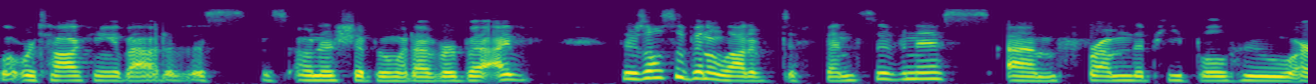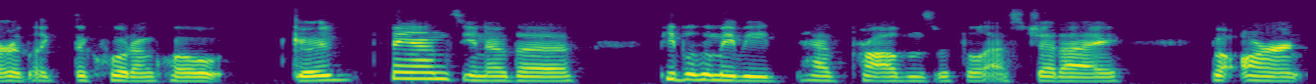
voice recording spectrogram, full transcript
what we're talking about of this this ownership and whatever. But I've there's also been a lot of defensiveness um, from the people who are like the quote unquote good fans. You know, the people who maybe have problems with the Last Jedi, but aren't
